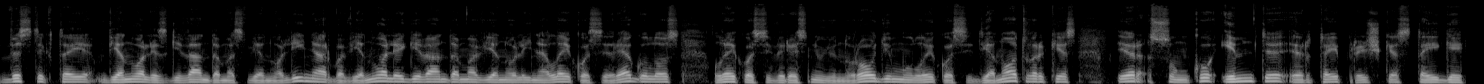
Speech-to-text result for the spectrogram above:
vis tik tai vienuolis gyvendamas vienuolinė arba vienuolė gyvendama vienuolinė laikosi regulos, laikosi vyresniųjų nurodymų, laikosi dienotvarkės ir sunku imti ir taip reiškia staigiai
